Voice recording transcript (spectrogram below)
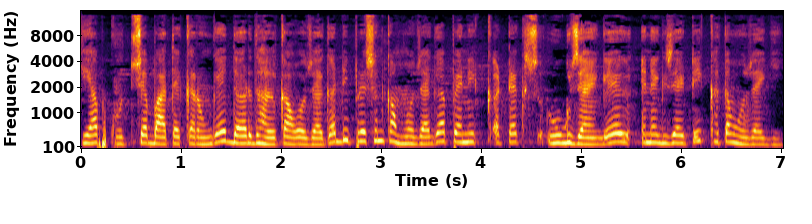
कि आप खुद से बातें करोगे, दर्द हल्का हो जाएगा डिप्रेशन कम हो जाएगा पैनिक अटैक्स रुक जाएँगे एनग्जाइटी ख़त्म हो जाएगी।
